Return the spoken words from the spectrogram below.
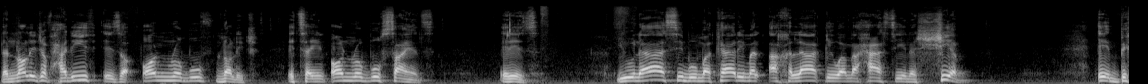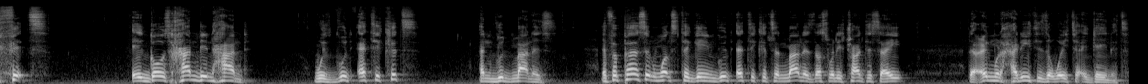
The knowledge of hadith is an honorable knowledge. It's an honorable science. It is. يناسب مكارم الأخلاق ومحاسن الشيم It befits, it goes hand in hand with good etiquettes and good manners. If a person wants to gain good etiquettes and manners, that's what he's trying to say, the ilm al-hadith is a way to gain it.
